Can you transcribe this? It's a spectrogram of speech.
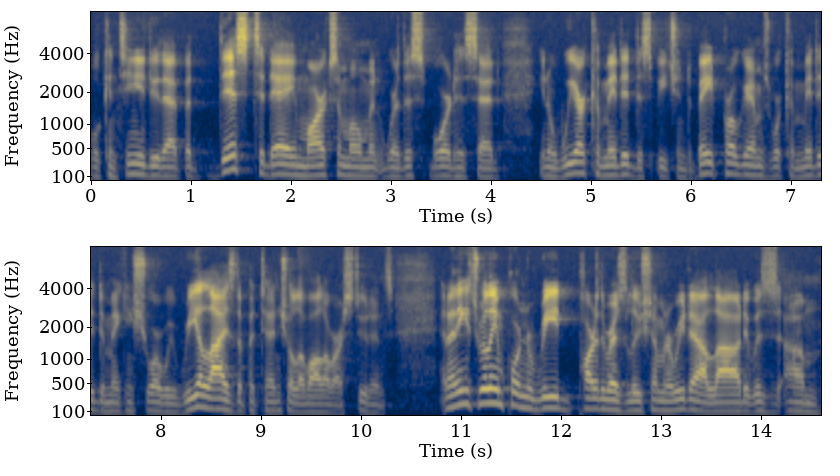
will continue to do that. But this today marks a moment where this board has said, you know, we are committed to speech and debate programs. We're committed to making sure we realize the potential of all of our students. And I think it's really important to read part of the resolution. I'm going to read it out loud. It was. Um,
